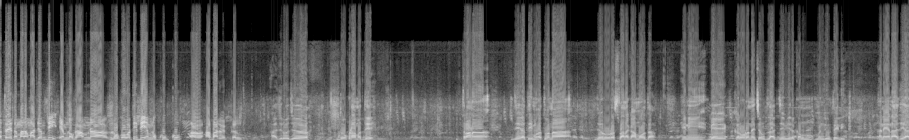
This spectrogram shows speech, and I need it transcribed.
અત્રે તમારા માધ્યમથી એમનો ગામના લોકો વતીથી એમનો ખૂબ ખૂબ આભાર વ્યક્ત કરું છું. આજરોજ ધોકડા મધ્યે ત્રણ જે અતિ મહત્ત્વના જે રોડ રસ્તાના કામો હતા એની બે કરોડ અને ચૌદ લાખ જેવી રકમ મંજૂર થયેલી. અને એના જે આ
